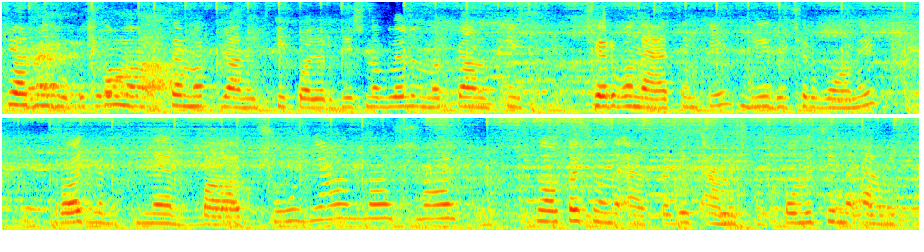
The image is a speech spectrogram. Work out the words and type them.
Ще одна юбочка, це морквяний такий колір, більш наближений, морквяний такий червонесенький, блідо-червоний. Розмір не бачу я, на жаль. Ну, але точно не еска, десь емочка. Повноцінна емочка.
